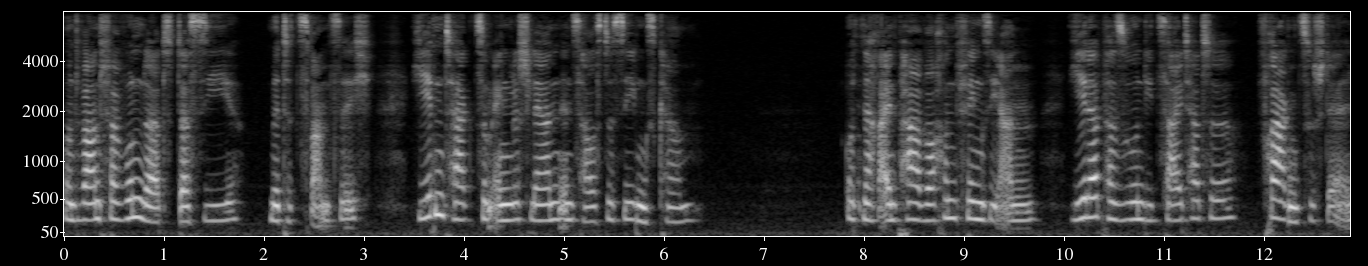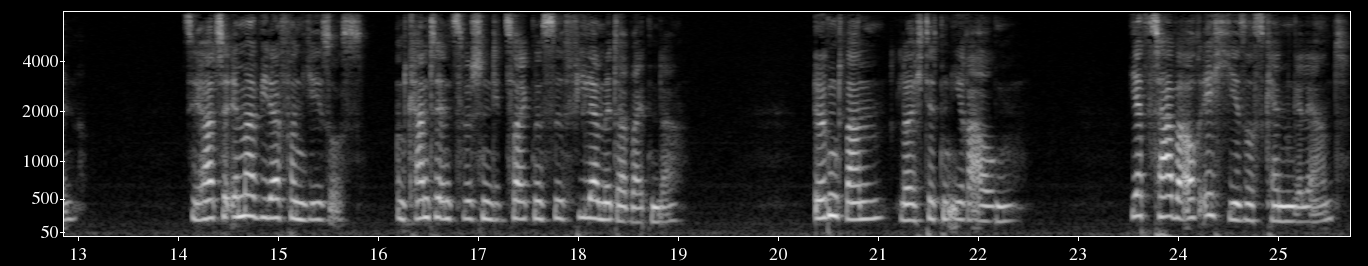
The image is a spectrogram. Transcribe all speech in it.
und waren verwundert, dass sie, Mitte 20, jeden Tag zum Englischlernen ins Haus des Segens kam. Und nach ein paar Wochen fing sie an, jeder Person, die Zeit hatte, Fragen zu stellen. Sie hörte immer wieder von Jesus und kannte inzwischen die Zeugnisse vieler Mitarbeitender. Irgendwann leuchteten ihre Augen. Jetzt habe auch ich Jesus kennengelernt.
